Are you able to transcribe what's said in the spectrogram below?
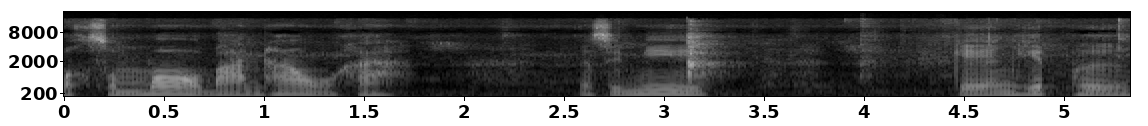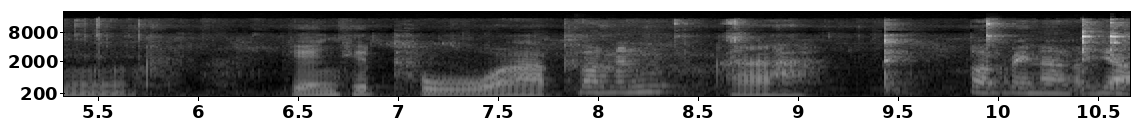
บักสมหม้อบานเฮ้าค่ะก็สิมีแกงเห็ดเพิง แกงเห็ดปวก ตอนนั้นค่ะ ตอนไปนากับยา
